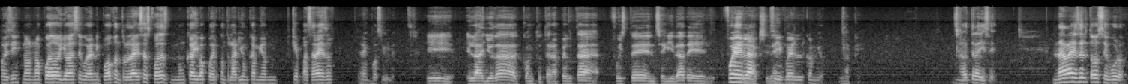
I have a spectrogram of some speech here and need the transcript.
pues sí, no, no puedo yo asegurar ni puedo controlar esas cosas. Nunca iba a poder controlar yo un camión que pasara eso. Era imposible. ¿Y, la ayuda con tu terapeuta fuiste enseguida del, fue la, accidente? Sí, fue el conmigo. La otra dice, nada es del todo seguro.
